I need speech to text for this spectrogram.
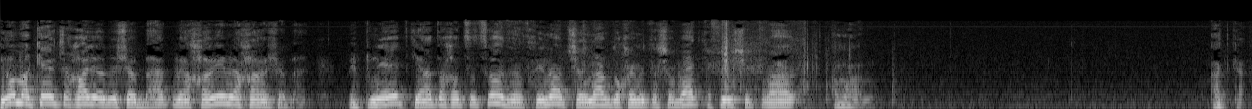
יום הקל צריכה להיות בשבת, ואחרים לאחר השבת, מפני תקיעת החצוצרות והתחינות שאינם דוחים את השבת, כפי שכבר אמרנו. עד כאן.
